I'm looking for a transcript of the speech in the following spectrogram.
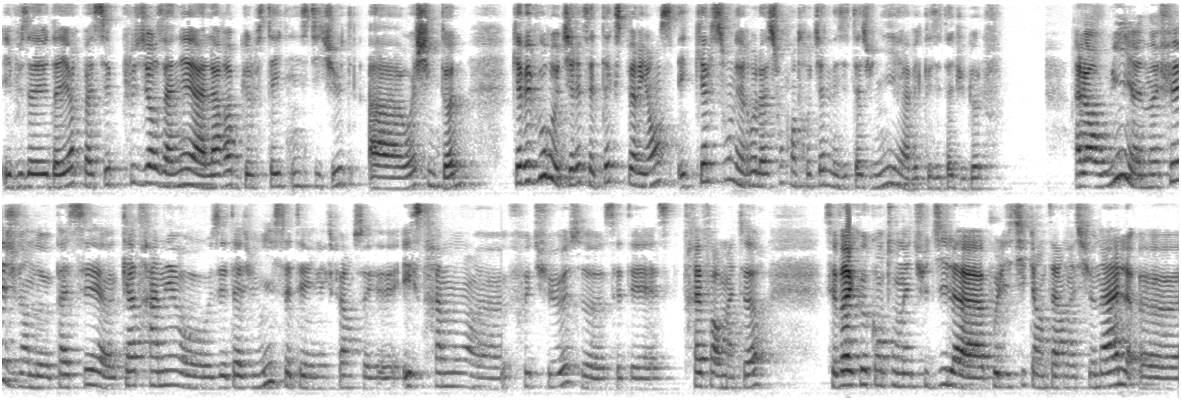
et vous avez d'ailleurs passé plusieurs années à l'Arab Gulf State Institute à Washington. Qu'avez-vous retiré de cette expérience et quelles sont les relations qu'entretiennent les États-Unis avec les États du Golfe? Alors oui, en effet, je viens de passer quatre années aux États-Unis. C'était une expérience extrêmement fructueuse. C'était très formateur. C'est vrai que quand on étudie la politique internationale, euh,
